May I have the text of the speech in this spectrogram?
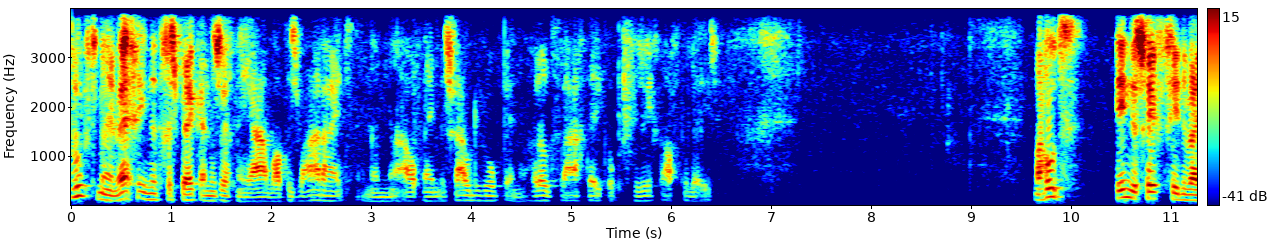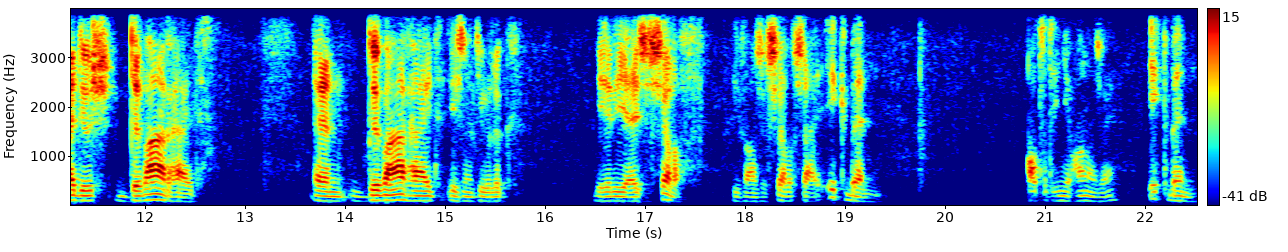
vloept men weg in het gesprek en dan zegt men ja, wat is waarheid? En dan haalt men de schouders op en een groot vraagteken op het gezicht af te lezen. Maar goed, in de schrift vinden wij dus de waarheid. En de waarheid is natuurlijk de Heer Jezus zelf, die van zichzelf zei, ik ben. Altijd in Johannes, hè. Ik ben.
